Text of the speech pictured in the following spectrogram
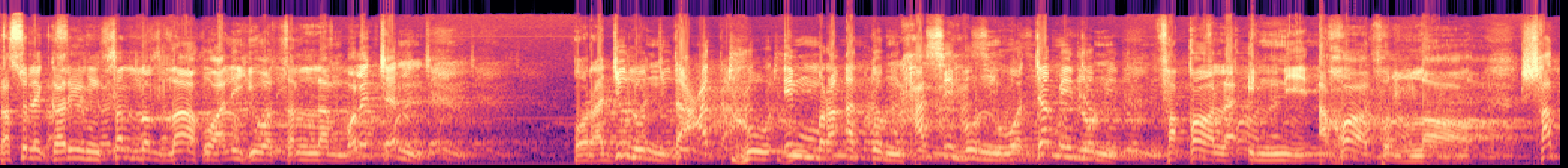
রাসুল করিম সাল্লাল্লাহু আলাইহি ওয়াসাল্লাম বলেছেন ওয়া জামিলুন ফাকালা ইন্নী আখাফুল্লাহ। সাত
